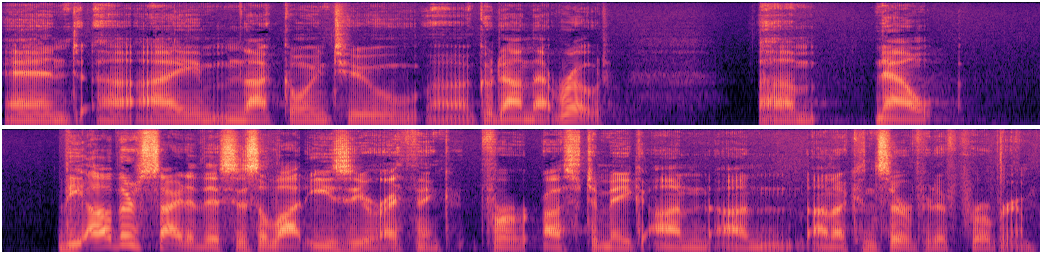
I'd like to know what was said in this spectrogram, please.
and uh, I'm not going to uh, go down that road. Um, now, the other side of this is a lot easier, I think, for us to make on, on, on a conservative program,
